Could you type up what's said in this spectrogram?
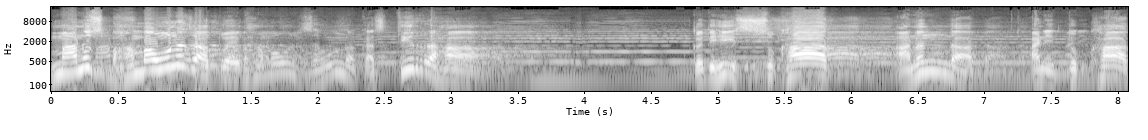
माणूस भांबावून जातोय. भांबावून जाऊ नका. स्थिर राहा. कधीही सुखात आनंदात आणि दुःखात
